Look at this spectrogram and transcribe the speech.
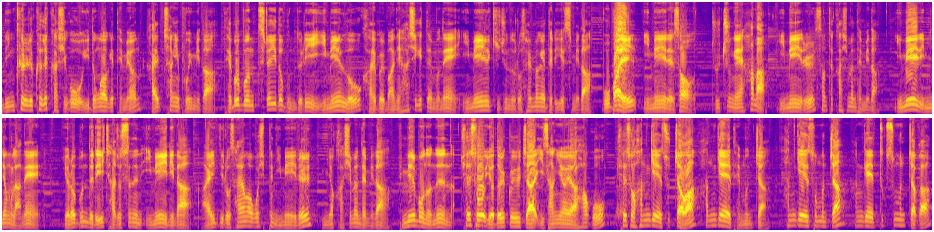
링크를 클릭하시고 이동하게 되면 가입창이 보입니다. 대부분 트레이더 분들이 이메일로 가입을 많이 하시기 때문에 이메일 기준으로 설명해 드리겠습니다. 모바일, 이메일에서 둘 중에 하나 이메일을 선택하시면 됩니다. 이메일 입력란에 여러분들이 자주 쓰는 이메일이나 아이디로 사용하고 싶은 이메일을 입력하시면 됩니다. 비밀번호는 최소 8글자 이상이어야 하고 최소 1개의 숫자와 1개의 대문자 한 개의 소문자, 한 개의 특수문자가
